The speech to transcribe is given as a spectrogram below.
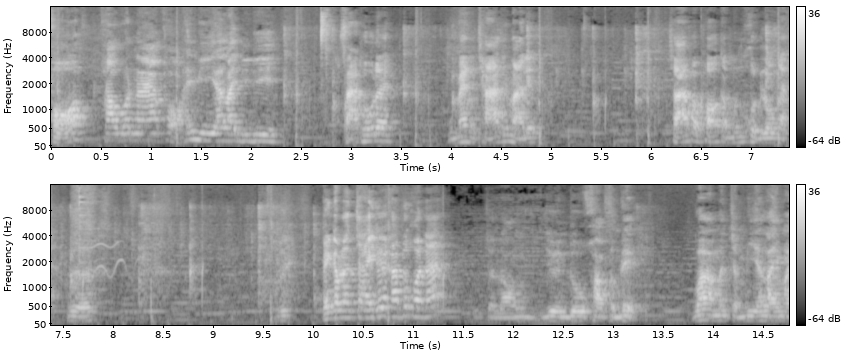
ขอภาวนาขอให้มีอะไรดีสาธุเลยแม่งช้าใช่ไหมเลยช้าพอๆกับมึงขุดลงอะๆเออเป็นกำลังใจด้วยครับทุกคนนะกูจะลองยืนดูความสำเร็จว่ามันจะมีอะไรไหม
